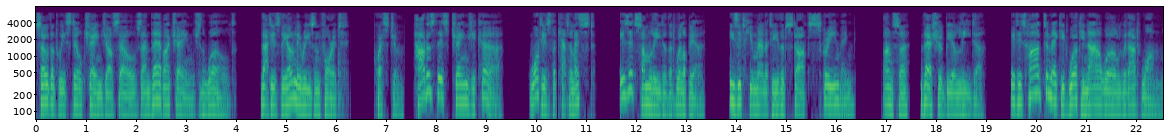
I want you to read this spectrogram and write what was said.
so that we still change ourselves and thereby change the world. That is the only reason for it. Question, how does this change occur? What is the catalyst? Is it some leader that will appear? Is it humanity that starts screaming? Answer, there should be a leader. It is hard to make it work in our world without one.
